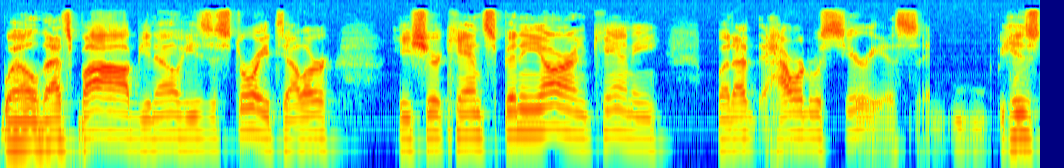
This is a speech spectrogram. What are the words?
well, that's Bob. You know, he's a storyteller. He sure can spin a yarn, can he? But I, Howard was serious. His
